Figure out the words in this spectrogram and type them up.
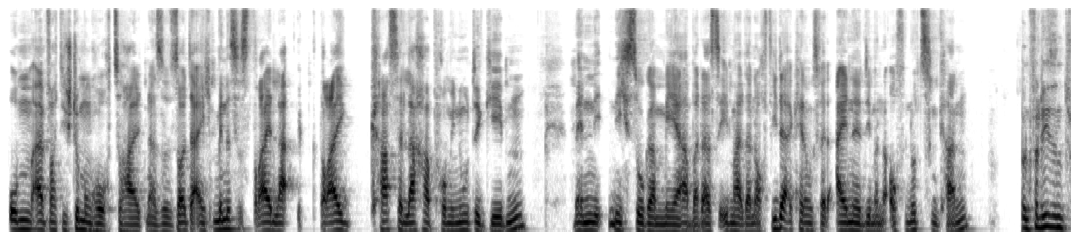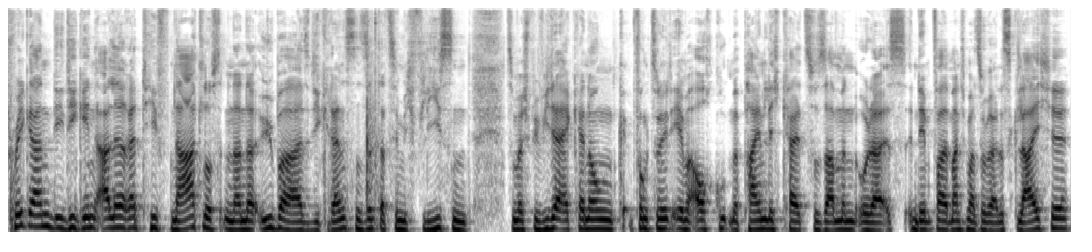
um einfach die Stimmung hochzuhalten. Also sollte eigentlich mindestens drei, drei krasse Lacher pro Minute geben, wenn nicht sogar mehr. Aber das ist eben halt dann auch Wiedererkennungswert eine, die man auch nutzen kann. Und von diesen Triggern, die, die gehen alle relativ nahtlos ineinander über. Also die Grenzen sind da ziemlich fließend. Zum Beispiel Wiedererkennung funktioniert eben auch gut mit Peinlichkeit zusammen oder ist in dem Fall manchmal sogar das Gleiche.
